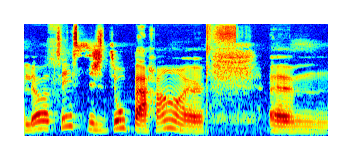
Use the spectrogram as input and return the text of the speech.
là Tu sais, si je dis aux parents, euh, euh,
